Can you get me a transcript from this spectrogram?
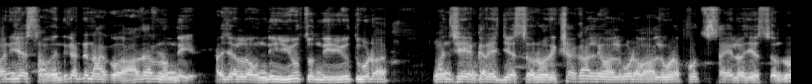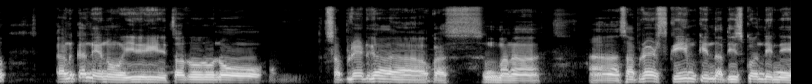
పనిచేస్తాం. ఎందుకంటే నాకు ఆదరణ ఉంది. ప్రజల్లో ఉంది యూత్ ఉంది. యూత్ కూడా మంచి ఎంకరేజ్ చేస్తున్నారు. రిక్షా కాలనీ వాళ్ళు కూడా వాళ్ళు కూడా పూర్తి స్థాయిలో చేస్తున్నారు. కనుక నేను ఈ తొర్రూరును సపరేట్గా ఒక మన సపరేట్ స్కీమ్ కింద తీసుకొని దీన్ని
